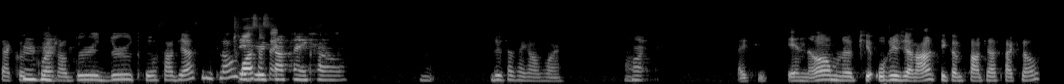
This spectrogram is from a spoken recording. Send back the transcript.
Ça coûte quoi? Mhm. Genre 2 deux, ou 300 piastres une classe? C'est 350. 250. 250, ouais. Ouais. C'est énorme, là. Puis au régional, c'est comme 100 piastres la classe.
